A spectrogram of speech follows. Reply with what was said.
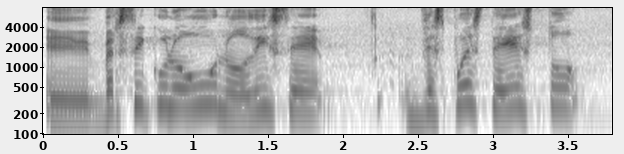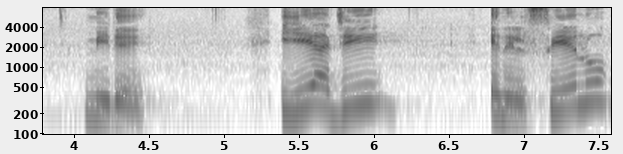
Eh, versículo 1 dice, después de esto miré, y he allí en el cielo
